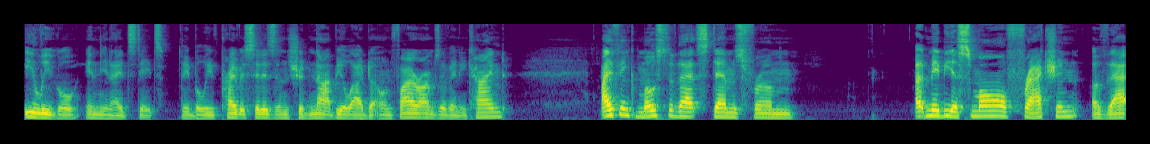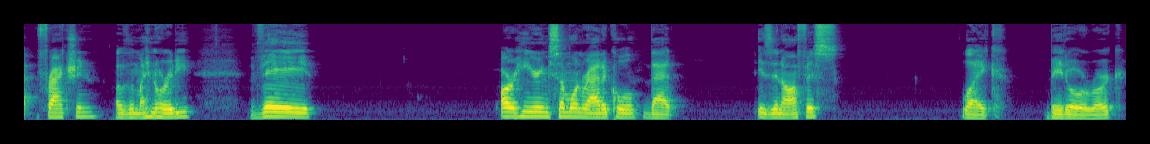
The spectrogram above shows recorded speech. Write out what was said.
illegal in the United States. They believe private citizens should not be allowed to own firearms of any kind. I think most of that stems from uh, maybe a small fraction of that fraction of the minority. They are hearing someone radical that is in office, like Beto O'Rourke,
